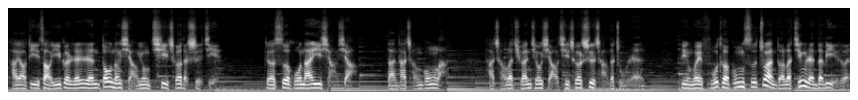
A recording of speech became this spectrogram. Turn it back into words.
他要缔造一个人人都能享用汽车的世界，这似乎难以想象，但他成功了，他成了全球小汽车市场的主人，并为福特公司赚得了惊人的利润。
